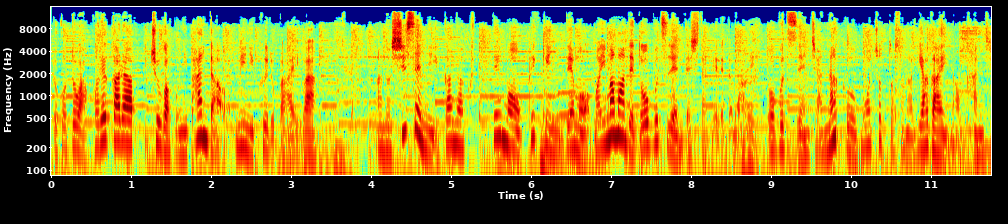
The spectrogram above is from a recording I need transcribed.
ということはこれから中国にパンダを見に来る場合は、あの四川に行かなくても北京でも、まあ、今まで動物園でしたけれども、はい。動物園じゃなくもうちょっとその野外の感じ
